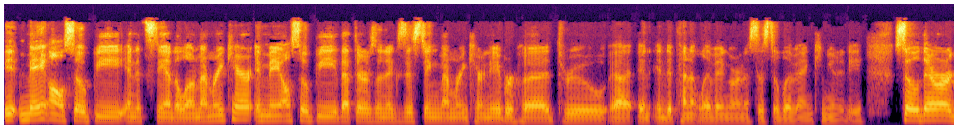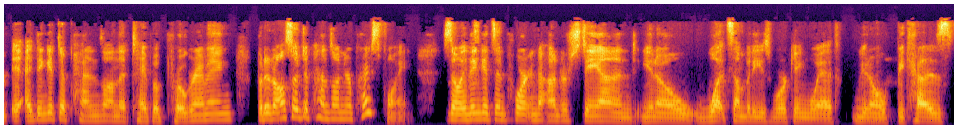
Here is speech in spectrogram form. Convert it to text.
It may also be in its standalone memory care. It may also be that there's an existing memory care neighborhood through uh, an independent living or an assisted living community. So there are, I think it depends on the type of programming, but it also depends on your price point. So I think it's important to understand, you know, what somebody's working with, you know, because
